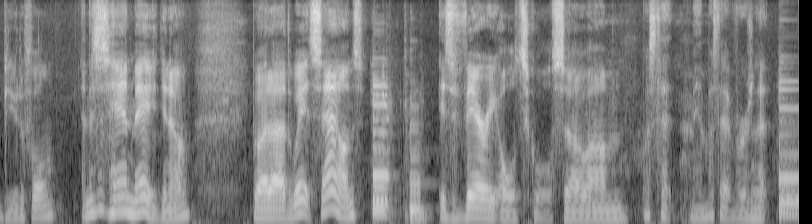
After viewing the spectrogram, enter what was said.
beautiful. And this is handmade, you know. But uh, the way it sounds is very old school. So, um, what's that, man? What's that version that?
